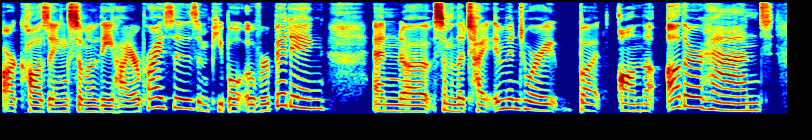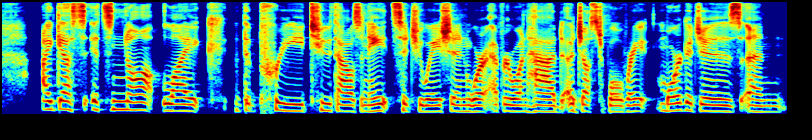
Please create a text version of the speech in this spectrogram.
are causing some of the higher prices and people overbidding and uh, some of the tight inventory. But on the other hand, I guess it's not like the pre 2008 situation where everyone had adjustable rate mortgages and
